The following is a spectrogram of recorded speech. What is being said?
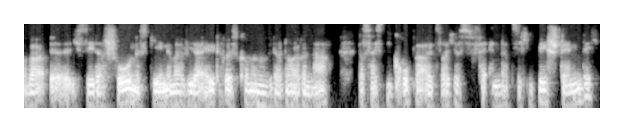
aber äh, ich sehe das schon. Es gehen immer wieder Ältere, es kommen immer wieder Neuere nach. Das heißt, die Gruppe als solches verändert sich beständig.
